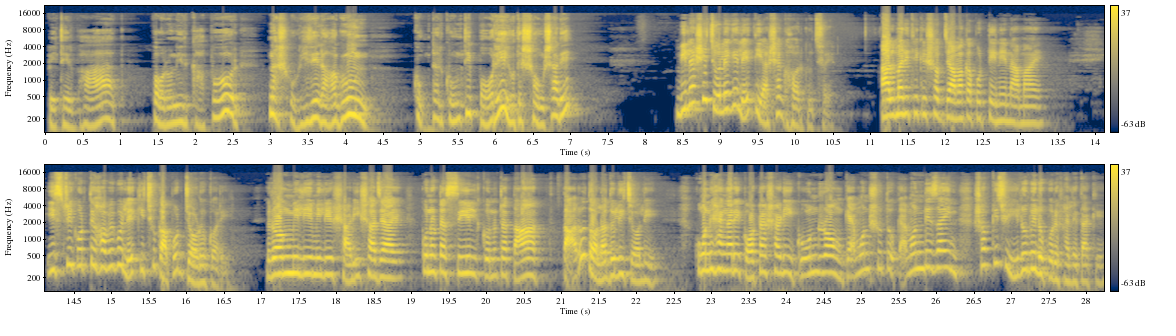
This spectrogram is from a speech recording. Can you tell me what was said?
পেটের ভাত, পরনের কাপড় না শরীরের আগুন, কোনটার কমতি পরে ওদের সংসারে? বিলাসী চলে গেলে তিয়াশা ঘর গুছোয়। আলমারি থেকে সব জামা কাপড় টেনে নামায়। ইস্ত্রি করতে হবে বলে কিছু কাপড় জড়ো করে। রং মিলিয়ে মিলিয়ে শাড়ি সাজায়, কোনোটা সিল্ক, কোনোটা তাঁত, তারও দলাদলি চলে। কোন হ্যাঙ্গারে কটা শাড়ি, কোন রং, কেমন সুতো, কেমন ডিজাইন সব কিছু এলোমেলো করে ফেলে তাকে।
